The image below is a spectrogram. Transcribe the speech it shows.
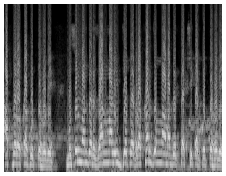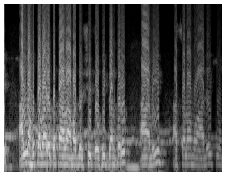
আত্মরক্ষা করতে হবে। মুসলমানদের জানমাল ইজ্জতের রক্ষার জন্য আমাদের ত্যাগ স্বীকার করতে হবে। আল্লাহ তাবারক তাআলা আমাদের সেই তৌফিক দান করুক। আমিন। আসসালামু আলাইকুম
